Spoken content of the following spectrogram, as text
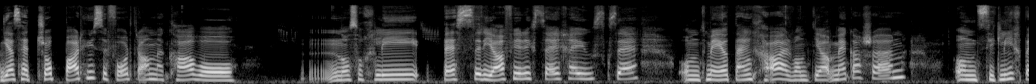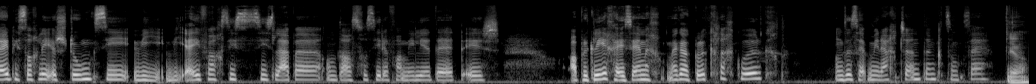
ja, es hat schon ein paar Häuser vor dran gehabt, die noch so ein bisschen besser, in Anführungszeichen, haben ausgesehen Und wir haben auch gedacht, ah, er wohnt ja mega schön. Und sie gleich beide so ein bisschen erstaunt gewesen, wie, wie einfach sein, sein Leben und das von seiner Familie dort ist. Aber gleich haben sie eigentlich mega glücklich gewirkt. Und das hat mich recht schön gedacht, zum zu sehen. Ja.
